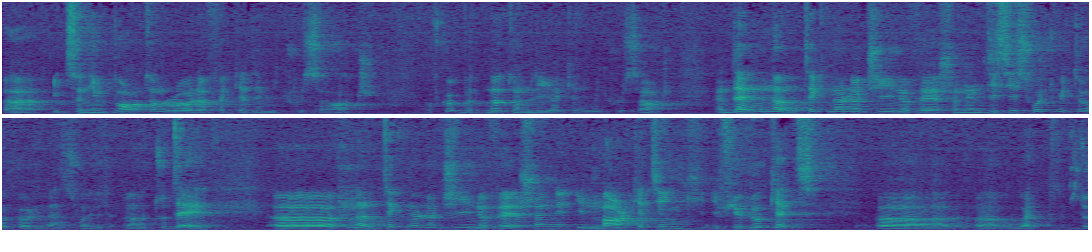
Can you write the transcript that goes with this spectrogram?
Uh, it's an important role of academic research, of course, but not only academic research. And then non-technology innovation, and this is what we talk about as well uh, today. Uh, non-technology innovation in marketing, if you look at uh, uh, what the,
